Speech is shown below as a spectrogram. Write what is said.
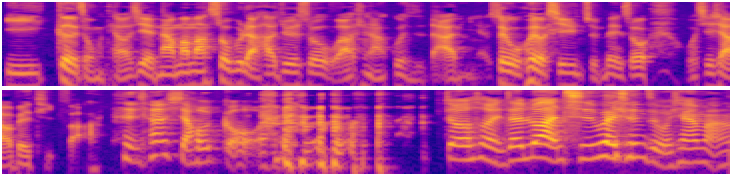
E 各种条件，然后妈妈受不了，她就会说我要去拿棍子打你，所以我会有心理准备，说我接下来要被体罚，很像小狗啊。就是说你在乱吃卫生纸，我现在马上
